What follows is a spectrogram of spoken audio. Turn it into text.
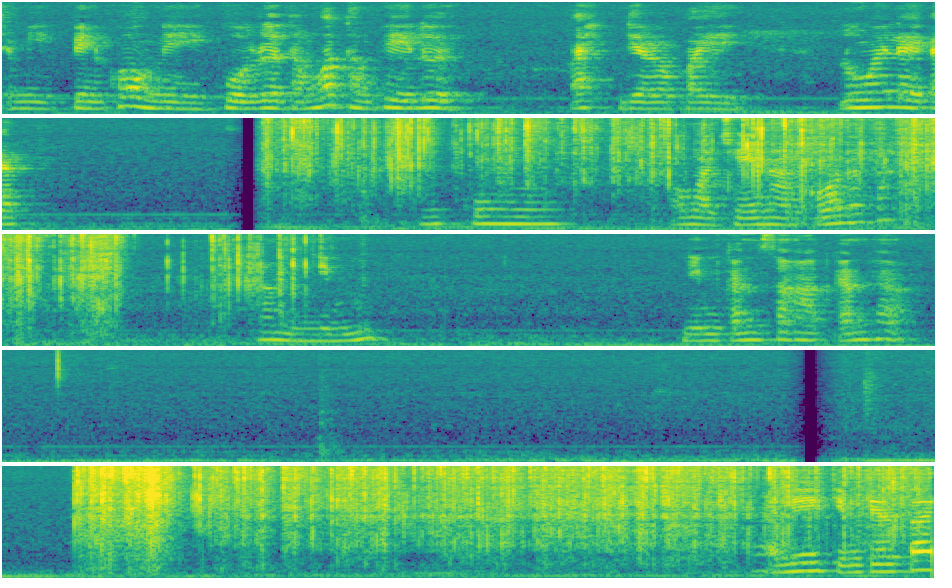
จะมีเป็นข้องในครัวเรือนทั้งหมดทั้งเพเลย ไป เดี๋ยวเราไปลงไว้เลยกัน กุ้งเอามาแช่น้ำก่อนนะคะให้มันนิ่มนิ่มกันสะอาดกันค่ะ อันนี้จิมจะใส่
